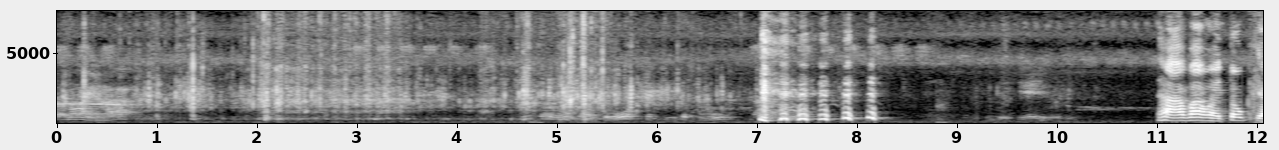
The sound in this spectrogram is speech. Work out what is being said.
ก็น้อยละก็เนี่ยสองตัวกับที่กระปูเดี๋ยวเจ๊อยู่ถ้าว่าให้ตกใจ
